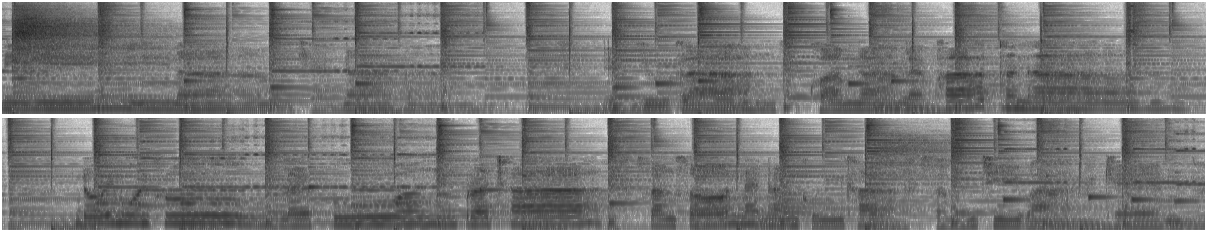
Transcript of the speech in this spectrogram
ที่นี้น้ำแค่น้ำเด่นอยู่กลาง ความงามและพัฒนา โดยมวลครูและปวงประชา สั่งสอนแนะนำคุณค่า สมชีวาแค้น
